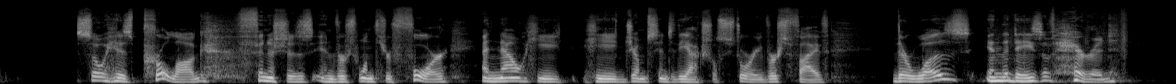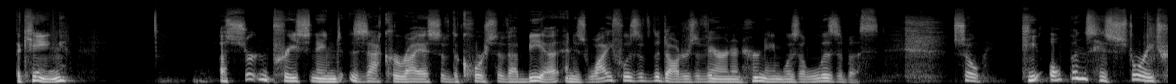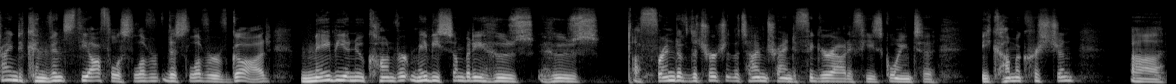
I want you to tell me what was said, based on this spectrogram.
So his prologue finishes in verse 1 through 4, and now he, he jumps into the actual story. Verse 5 There was in the days of Herod, the king, a certain priest named Zacharias of the course of Abia, and his wife was of the daughters of Aaron, and her name was Elizabeth. So he opens his story trying to convince Theophilus, lover, this lover of God, maybe a new convert, maybe somebody who's who's a friend of the church at the time, trying to figure out if he's going to become a Christian. Uh,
